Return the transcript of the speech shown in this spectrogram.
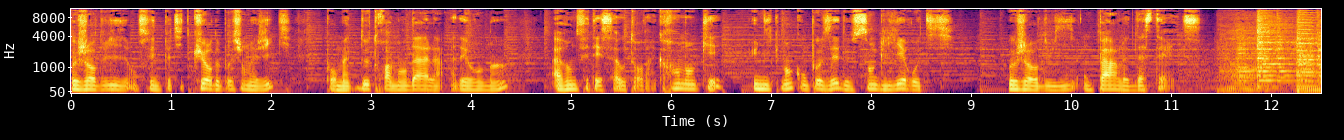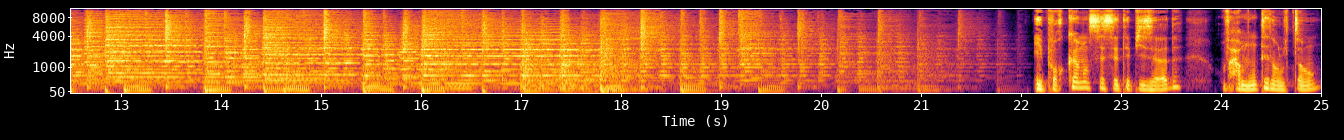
Aujourd'hui, on se fait une petite cure de potions magiques pour mettre 2-3 mandales à des Romains, avant de fêter ça autour d'un grand banquet uniquement composé de sangliers rôtis. Aujourd'hui, on parle d'Astérix. Et pour commencer cet épisode, on va remonter dans le temps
